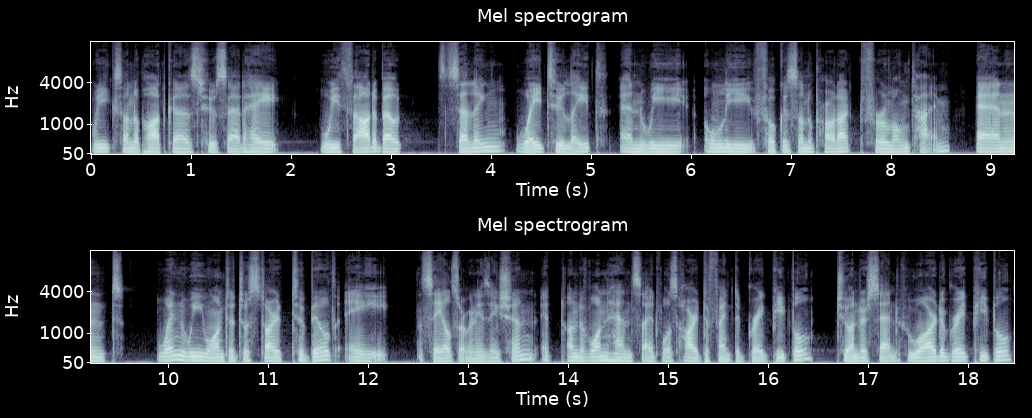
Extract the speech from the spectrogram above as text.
weeks on the podcast who said, "Hey, we thought about selling way too late and we only focused on the product for a long time. And when we wanted to start to build a sales organization, it on the one hand side was hard to find the great people to understand who are the great people,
